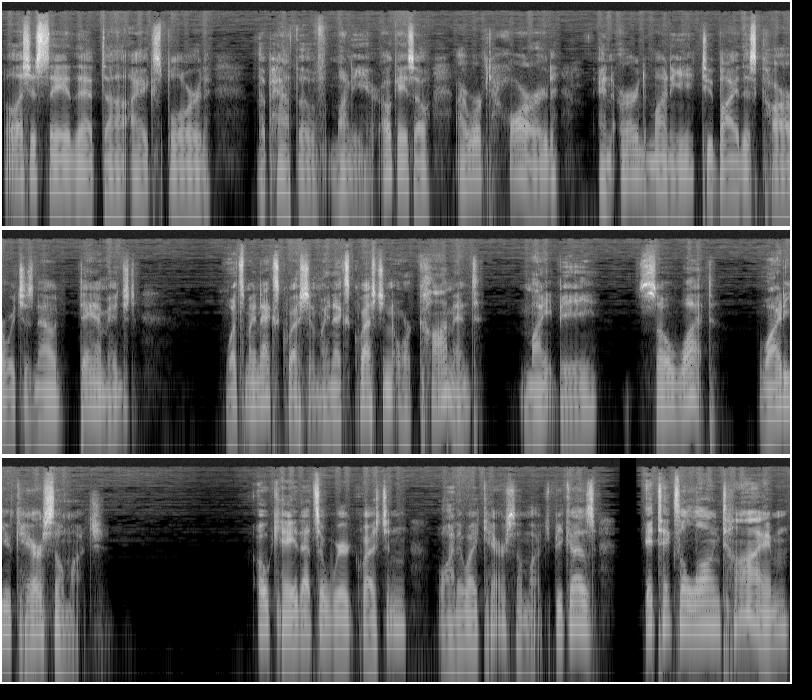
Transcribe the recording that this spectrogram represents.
but let's just say that uh, I explored the path of money here. Okay, so I worked hard and earned money to buy this car, which is now damaged. What's my next question? My next question or comment might be so what? Why do you care so much? Okay, that's a weird question. Why do I care so much? Because it takes a long time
